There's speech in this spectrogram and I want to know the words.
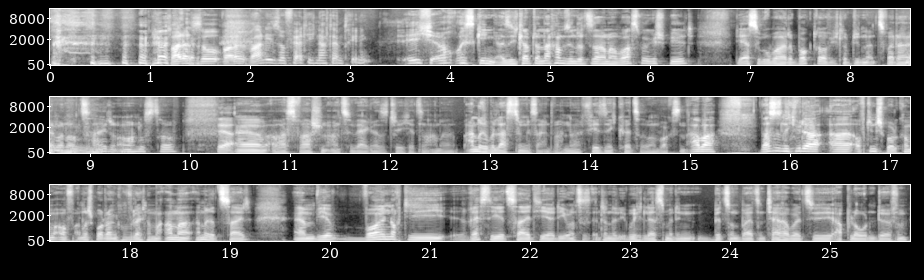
War das so, war das, waren die so fertig nach deinem Training? Ich auch, es ging. Also ich glaube, danach haben sie tatsächlich noch Basketball gespielt. Die erste Gruppe hatte Bock drauf. Ich glaube, die zweite hatte einfach noch Zeit und auch noch Lust drauf. Ja. Ähm, aber es war schon anzumerken, dass natürlich jetzt eine andere, andere Belastung ist einfach, ne? Viel nicht kürzer beim Boxen. Aber lass uns nicht wieder äh, auf den Sport kommen, auf andere Sportarten kommen vielleicht nochmal andere, andere Zeit. Ähm, wir wollen noch die restliche Zeit hier, die uns das Internet übrig lässt, mit den Bits und Bytes und Terabytes, die wir uploaden dürfen,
